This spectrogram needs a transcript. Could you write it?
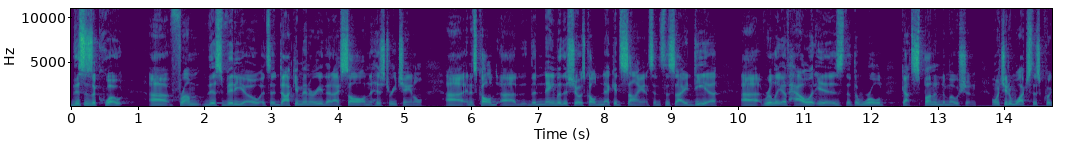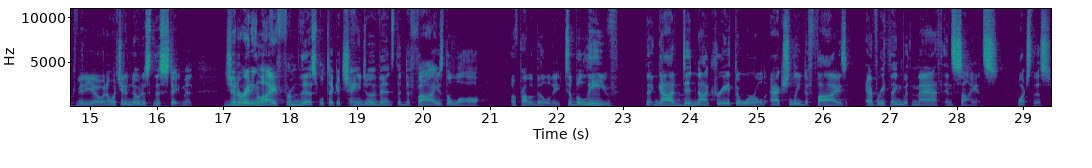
this is a quote uh, from this video. It's a documentary that I saw on the History Channel, uh, and it's called, uh, the name of the show is called Naked Science. And it's this idea, uh, really, of how it is that the world got spun into motion. I want you to watch this quick video, and I want you to notice this statement. Generating life from this will take a change of events that defies the law of probability. To believe that God did not create the world actually defies everything with math and science. Watch this.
